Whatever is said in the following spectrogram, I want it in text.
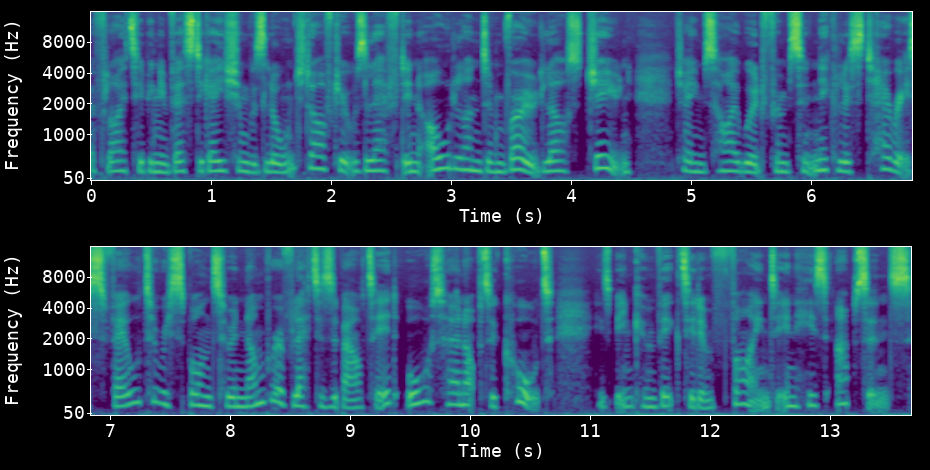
A fly tipping investigation was launched after it was left in Old London Road last June. James Highwood from St Nicholas Terrace failed to respond to a number of letters about it or turn up to court. He's been convicted and fined in his absence.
